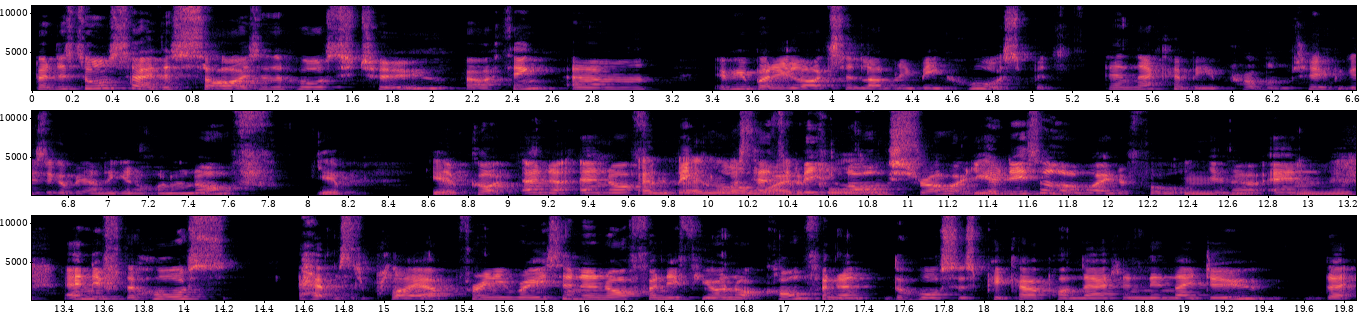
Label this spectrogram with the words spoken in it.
But it's also the size of the horse too. I think um, everybody likes a lovely big horse, but then that could be a problem too because they've got to be able to get on and off. Yep. Yep. They've got and, and often And- a big and horse has a big fall. long stride. Yep. It is a long way to fall, you know. Mhm, And mhm. and if the horse happens to play up for any reason, and often if you're not confident, the horses pick up on that, and then they do that.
